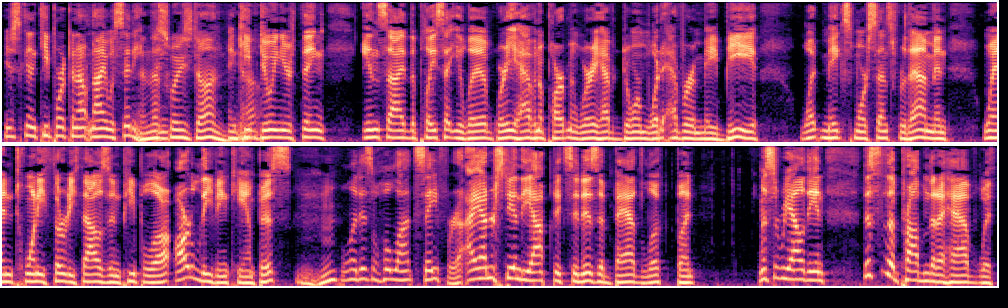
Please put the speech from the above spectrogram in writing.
You're just going to keep working out in Iowa City. And that's what he's done. And Yeah. keep doing your thing inside the place that you live, where you have an apartment, where you have a dorm, whatever it may be. What makes more sense for them? And when 20, 30,000 people are, are leaving campus, Mm-hmm. well, it is a whole lot safer. I understand the optics. It is a bad look, but this is the reality. And this is the problem that I have with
